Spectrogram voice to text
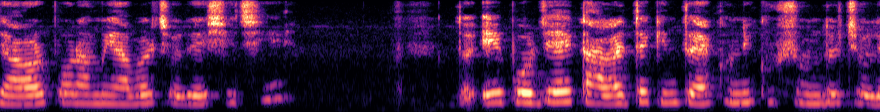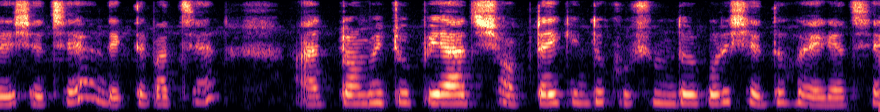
যাওয়ার পর আমি আবার চলে এসেছি। তো এই পর্যায়ে কালারটা কিন্তু এখনই খুব সুন্দর চলে এসেছে, দেখতে পাচ্ছেন? আর টমেটো, পেঁয়াজ সবটাই কিন্তু খুব সুন্দর করে সেদ্ধ হয়ে গেছে।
